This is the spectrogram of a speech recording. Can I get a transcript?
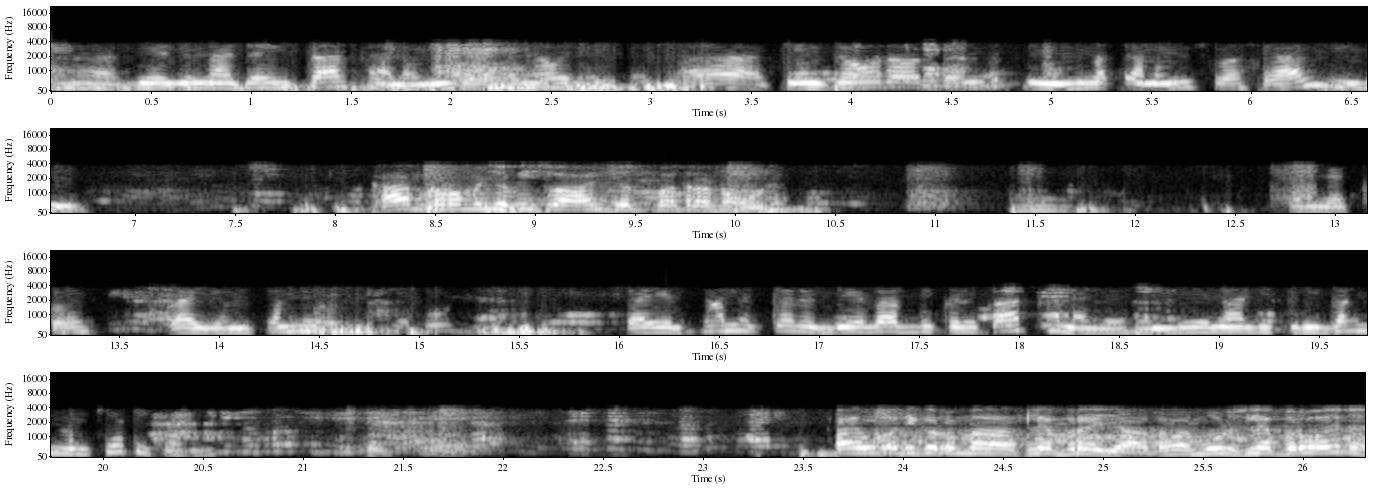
હા બે જણા જાય કારખાના બીજા જણા હા કઈ જોવરાવતા નથી મતાનો વિશ્વાસ હાલી છે. કામ કરો म्हणजे વિશ્વ હાલજો તો પતરા ન ઉડે એટલે કઈ કાયમ તમે કાયમ કામ જ કરે બે બાપ દીકરી કારખાના જાય છે અને બે ના દીકરી ગામમાં ખેતી કરે કાંઈ ઉપાધિ કરો માં સ્લેબ ભરાઈ જાય તમારે મૂળ સ્લેબ ભરવો હોય ને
